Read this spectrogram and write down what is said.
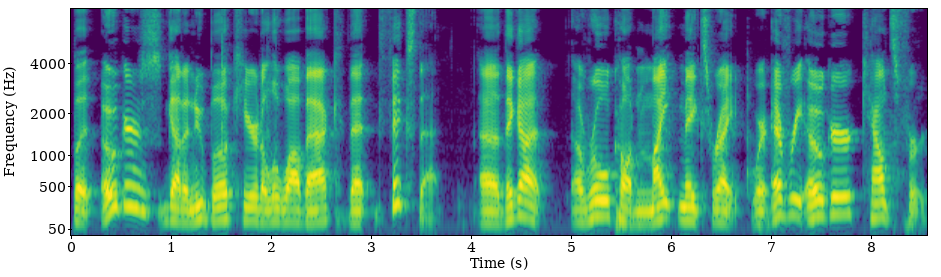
But ogres got a new book here a little while back that fixed that. Uh, they got a rule called might makes right, where every ogre counts for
